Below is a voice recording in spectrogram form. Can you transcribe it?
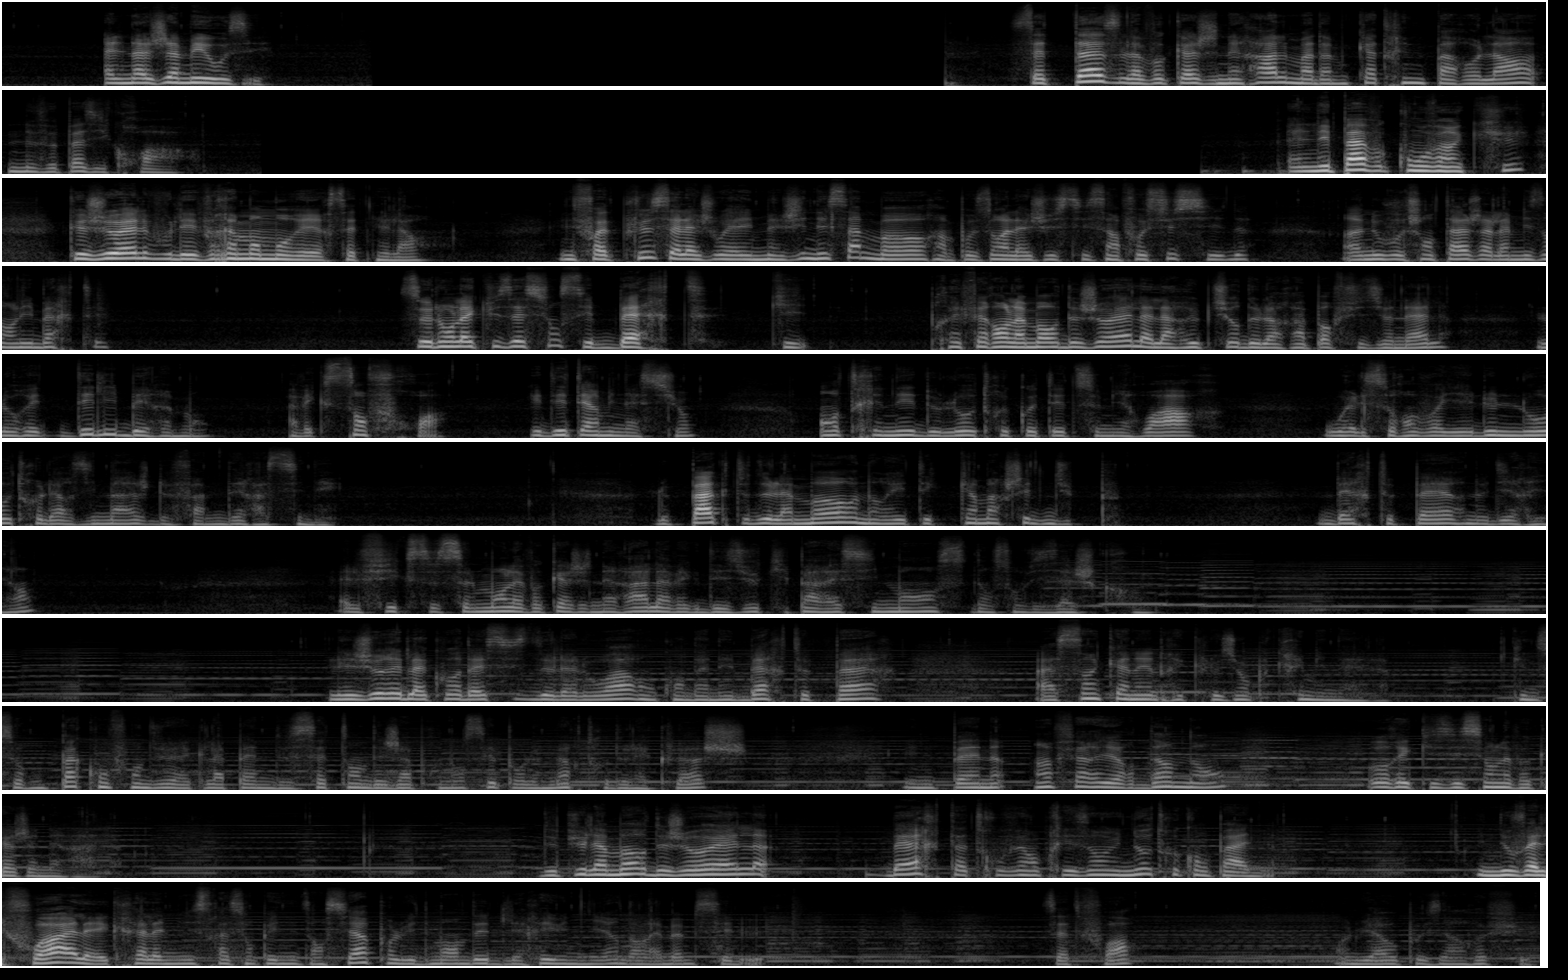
Elle n'a jamais osé. Cette thèse, l'avocat général, Madame Catherine Parola, ne veut pas y croire. Elle n'est pas convaincue que Joël voulait vraiment mourir cette nuit-là. Une fois de plus, elle a joué à imaginer sa mort, imposant à la justice un faux suicide, un nouveau chantage à la mise en liberté. Selon l'accusation, c'est Berthe qui, préférant la mort de Joël à la rupture de leur rapport fusionnel, l'aurait délibérément, avec sang-froid et détermination, entraîné de l'autre côté de ce miroir, où elles se renvoyaient l'une l'autre leurs images de femmes déracinées. Le pacte de la mort n'aurait été qu'un marché de dupes. Berthe Père ne dit rien. Elle fixe seulement l'avocat général avec des yeux qui paraissent immenses dans son visage creux. Les jurés de la cour d'assises de la Loire ont condamné Berthe Père à cinq années de réclusion criminelle, qui ne seront pas confondues avec la peine de sept ans déjà prononcée pour le meurtre de la cloche, une peine inférieure d'un an aux réquisitions de l'avocat général. Depuis la mort de Joël, Berthe a trouvé en prison une autre compagne. Une nouvelle fois, elle a écrit à l'administration pénitentiaire pour lui demander de les réunir dans la même cellule. Cette fois, on lui a opposé un refus.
